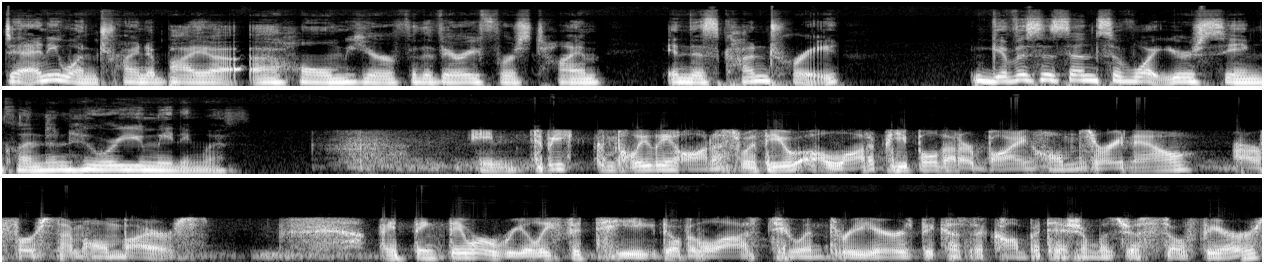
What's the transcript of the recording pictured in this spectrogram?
to anyone trying to buy a, a home here for the very first time in this country. Give us a sense of what you're seeing, Clinton. Who are you meeting with? to be completely honest with you, a lot of people that are buying homes right now are first time home buyers. I think they were really fatigued over the last two and three years because the competition was just so fierce.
